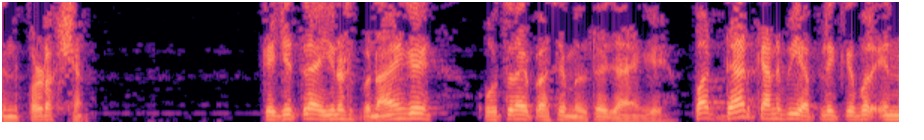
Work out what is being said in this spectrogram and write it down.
ان پروڈکشن جتنے بنائیں گے اتنے پیسے ملتے جائیں گے but there can be applicable in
